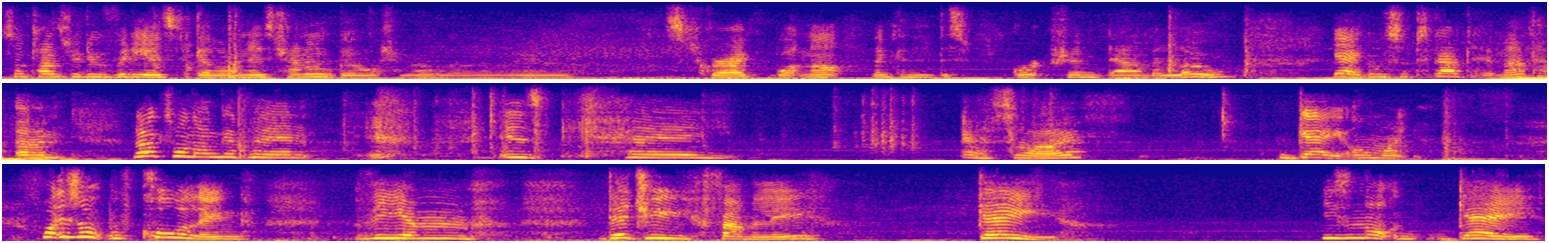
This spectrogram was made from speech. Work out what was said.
Sometimes we do videos together on his channel. Go watch him out. Uh, subscribe, whatnot. Link in the description down below. Yeah, go subscribe to him, man. Um, next one I'm gonna put in is KSI. Gay. Oh my. What is up with calling the um Deji family gay? He's not gay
